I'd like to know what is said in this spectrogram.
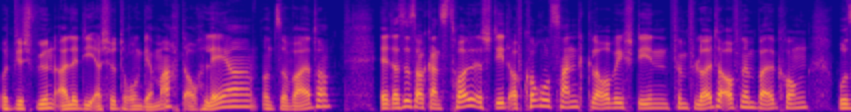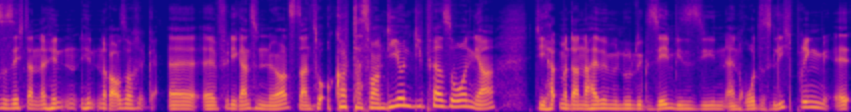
Und wir spüren alle die Erschütterung der Macht, auch Leia und so weiter. Äh, das ist auch ganz toll. Es steht auf Coruscant, glaube ich, stehen fünf Leute auf einem Balkon, wo sie sich dann hinten, hinten raus auch äh, äh, für die ganzen Nerds dann so, oh Gott, das waren die und die Person, ja. Die hat man dann eine halbe Minute gesehen, wie sie sie in ein rotes Licht bringen. Äh,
